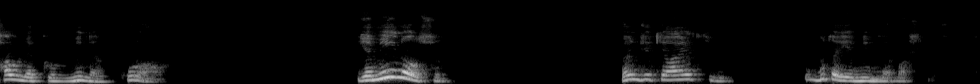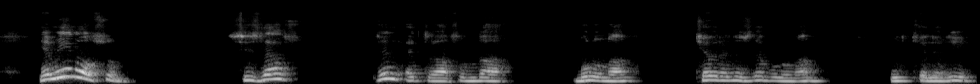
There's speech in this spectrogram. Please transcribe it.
حَوْلَكُمْ مِنَ الْقُرَى Yemin olsun. Önceki ayet gibi. Bu da yeminle başlıyor. Yemin olsun. Sizlerin etrafında bulunan, çevrenizde bulunan ülkeleri,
